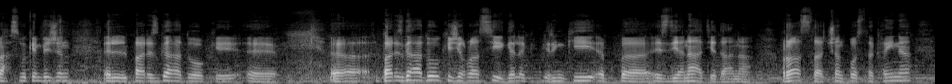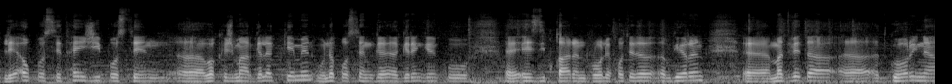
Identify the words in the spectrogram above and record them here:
بەحس بکەم بێژن پارێزگا هەدۆکێ پارێزگا هەدۆکیژی ڕاستی گەلک گرنگی ئێزدیاناتێدانا ڕاستە چەند پۆستەکەینە لێ ئەو پۆستێت هەنجی پۆستێن وەکەژمار گەلک کێمن و نە پۆستێن گرنگن و ئێزدی بقارن ڕۆلی خۆتێدا بگێڕن مەدوێتە گۆڕینە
